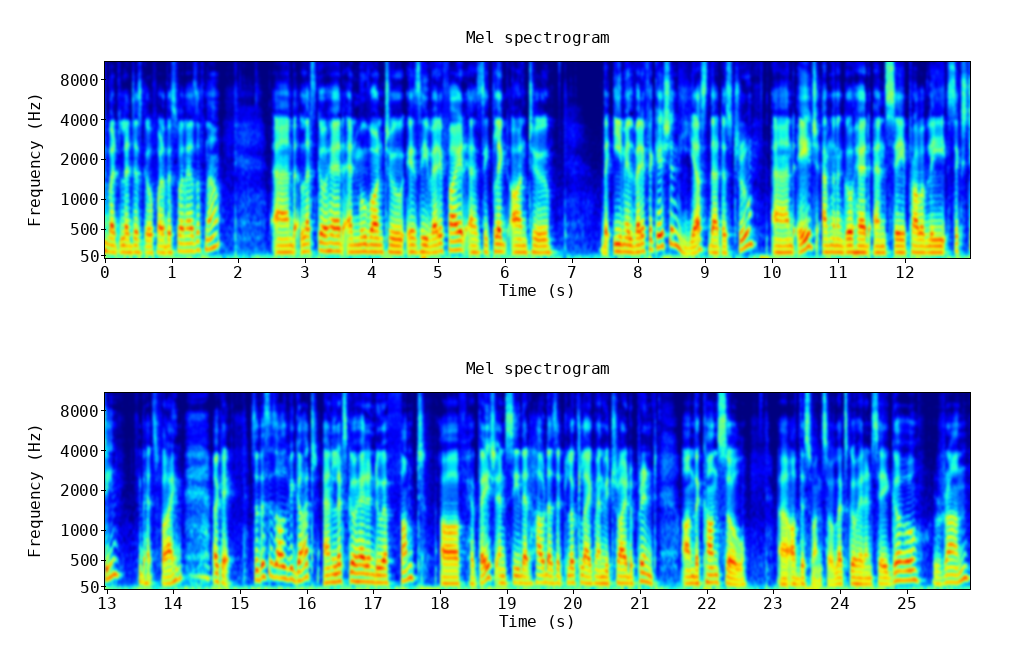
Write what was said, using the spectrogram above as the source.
but let's just go for this one as of now. And let's go ahead and move on to is he verified as he clicked onto the email verification. Yes, that is true and age I'm gonna go ahead and say probably 16 that's fine okay so this is all we got and let's go ahead and do a fmt of Hitesh and see that how does it look like when we try to print on the console uh, of this one. So let's go ahead and say go run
